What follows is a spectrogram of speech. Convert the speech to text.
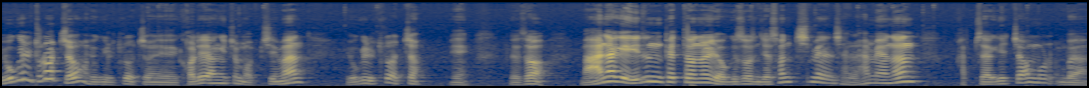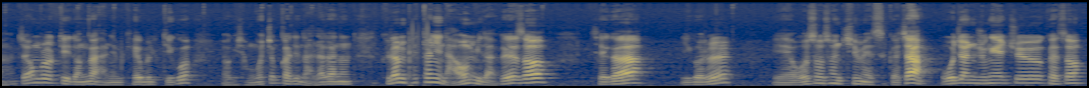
여기를 뚫었죠? 여기를 뚫었죠. 예, 거래량이 좀 없지만 여기를 뚫었죠. 예 그래서 만약에 이런 패턴을 여기서 이제 선침해를 잘 하면은 갑자기 점으로 뭐야 점으로 뛰던가 아니면 갭을 뛰고 여기 정고점까지 날아가는 그런 패턴이 나옵니다. 그래서 제가 이거를 예, 어디서 선침했을까? 자, 오전 중에 쭉 해서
